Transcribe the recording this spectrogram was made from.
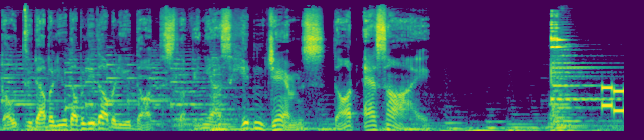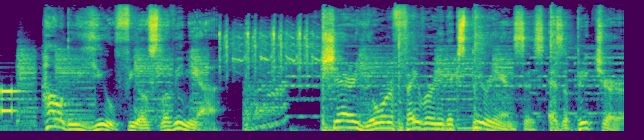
go to www.sloveniashiddengems.si. How do you feel Slovenia? Share your favorite experiences as a picture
